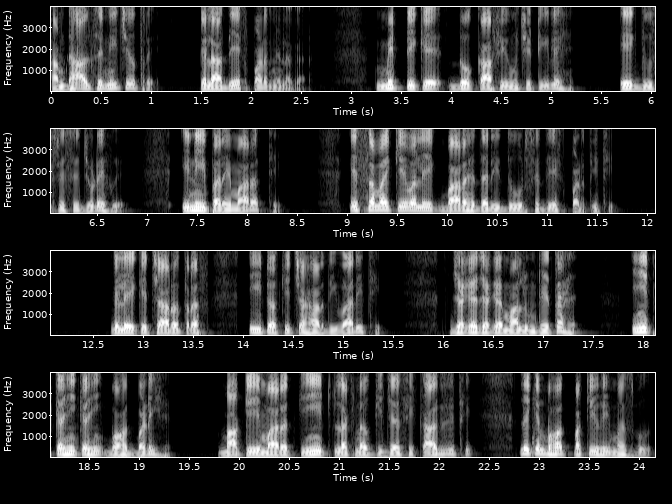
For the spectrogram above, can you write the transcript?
हम ढाल से नीचे उतरे। किला देख पड़ने लगा। मिट्टी के दो काफ़ी ऊँचे टीले हैं। एक दूसरे से जुड़े हुए। इन्हीं पर इमारत थी। इस समय केवल एक बारह दरी दूर से देख पड़ती थी। किले के चारों तरफ़ ईंटों की चहार दीवारी थी। जगह जगह मालूम देता है, ईंट कहीं कहीं बहुत बड़ी है। बाकी इमारत की ईंट लखनऊ की जैसी कागज़ी थी, लेकिन बहुत पकी हुई मज़बूत।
